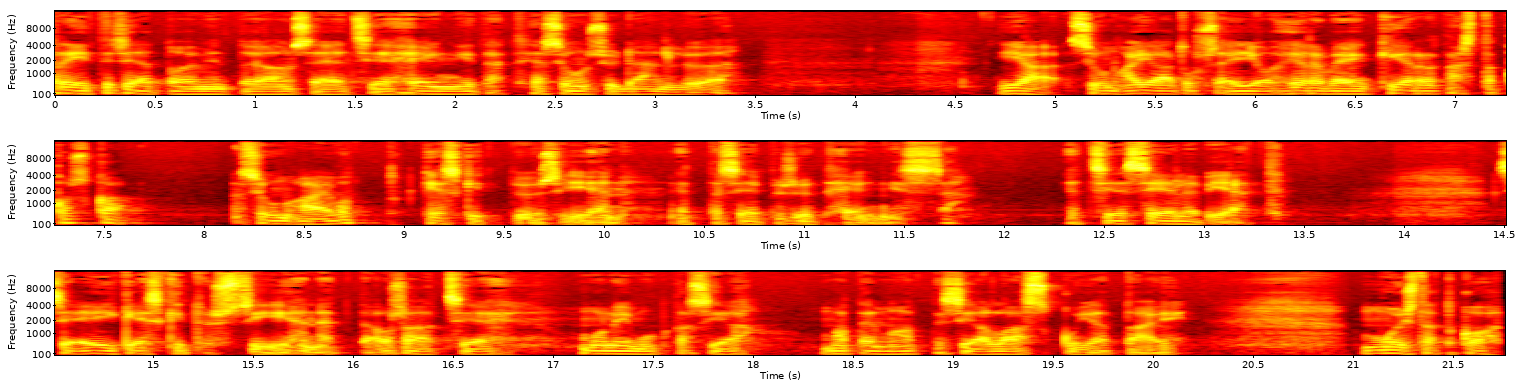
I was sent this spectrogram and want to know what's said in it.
Kriittisiä toimintoja on se, että siellä hengität ja sun sydän lyö. Ja sun ajatus ei ole hirveän kirkasta, koska sun aivot keskittyy siihen, että se pysyt hengissä, että siellä selviät se ei keskity siihen, että osaat siihen monimutkaisia matemaattisia laskuja tai muistatko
